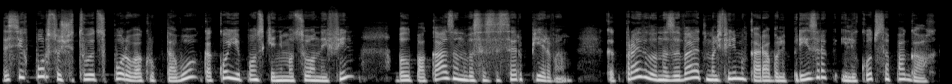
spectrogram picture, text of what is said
До сих пор существуют споры вокруг того, какой японский анимационный фильм был показан в СССР первым. Как правило, называют мультфильмы «Корабль-призрак» или «Кот в сапогах»,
